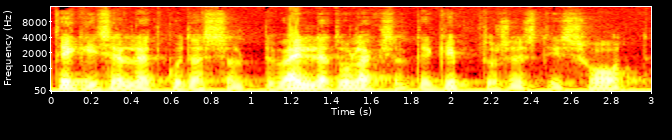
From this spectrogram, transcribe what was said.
tegi selle, et kuidas sealt välja tuleks sealt Egiptusest ishoot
